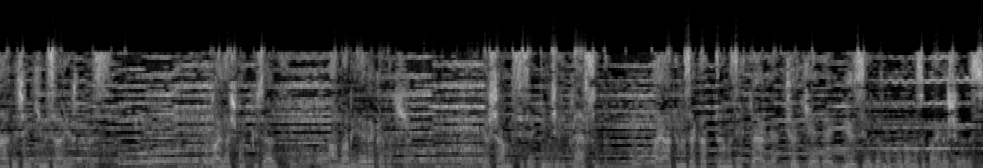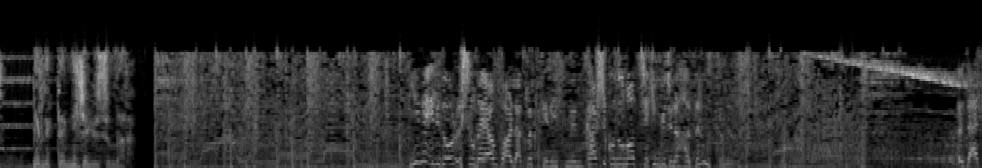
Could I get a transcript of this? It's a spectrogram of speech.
sadece ikinize ayırdınız. Paylaşmak güzel ama bir yere kadar. Yaşam size incelikler sundu. Hayatınıza kattığınız ilklerle Türkiye'de yüz yıldır mutluluğunuzu paylaşıyoruz birlikte nice yüzyıllar. Yeni Elidor Işıldayan Parlaklık serisinin karşı konulmaz çekim gücüne hazır mısınız? Özel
